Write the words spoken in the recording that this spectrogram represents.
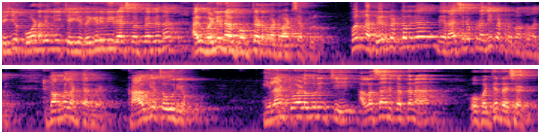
చెయ్యకూడనివి చెయ్యదగినవి రాసి పంపాను కదా అవి మళ్ళీ నాకు పంపుతాడు అనమాట వాట్సాప్లో. పోనీ నా పేరు పెట్టాలిగా? నేను రాసినప్పుడు అది పెట్టరు కొంతమంది. దొంగలు అంటారు వాడిని. కావ్య చౌర్యం. ఇలాంటి వాళ్ళ గురించి అలసాని పెద్దన ఓ పద్యం రాశాడు.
